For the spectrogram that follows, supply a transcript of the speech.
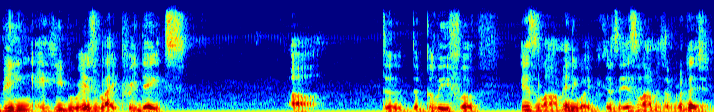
being a Hebrew Israelite predates uh, the the belief of Islam anyway, because Islam is a religion.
